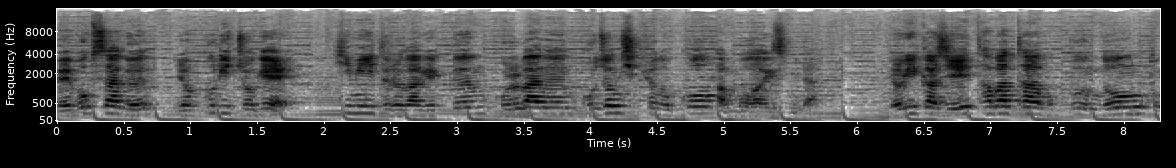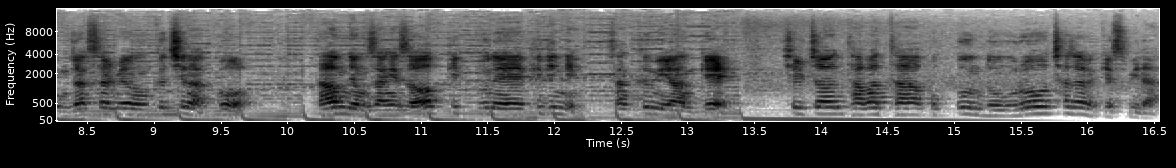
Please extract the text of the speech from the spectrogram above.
외복삭은 옆구리 쪽에 힘이 들어가게끔 골반은 고정시켜 놓고 반복하겠습니다. 여기까지 타바타 복부 운동 동작 설명은 끝이 났고 다음 영상에서 핏분의 PD님 상큼이와 함께 실전 타바타 복부 운동으로 찾아뵙겠습니다.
